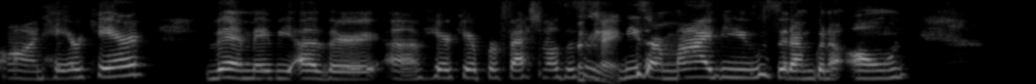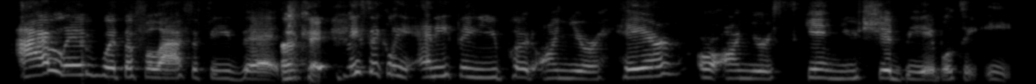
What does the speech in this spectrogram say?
on hair care than maybe other um, hair care professionals. Okay. Is, these are my views that I'm going to own. I live with a philosophy that okay. basically anything you put on your hair or on your skin, you should be able to eat.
